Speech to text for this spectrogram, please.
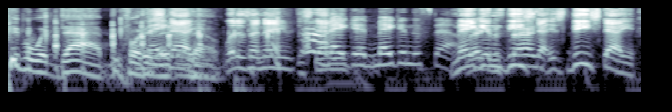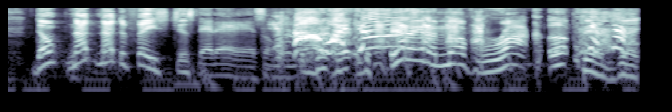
People would die before they let that Stallion. What is her name? The stallion. Megan, Megan Thee Stallion. Megan Megan the Thee Stallion. stallion. It's the stallion. Don't not not the face, just that ass. On it. Oh my God! It ain't enough rock up there, Jay,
